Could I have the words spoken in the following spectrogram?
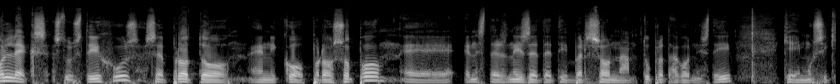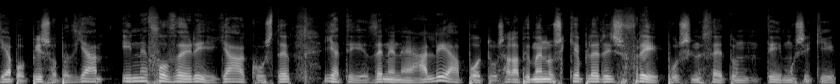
Ο Λέξ στους στίχους, σε πρώτο ενικό πρόσωπο, ε, ενστερνίζεται την περσόνα του πρωταγωνιστή και η μουσική από πίσω, παιδιά, είναι φοβερή. Για ακούστε, γιατί δεν είναι άλλη από τους αγαπημένους Kepler Free που συνθέτουν τη μουσική.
